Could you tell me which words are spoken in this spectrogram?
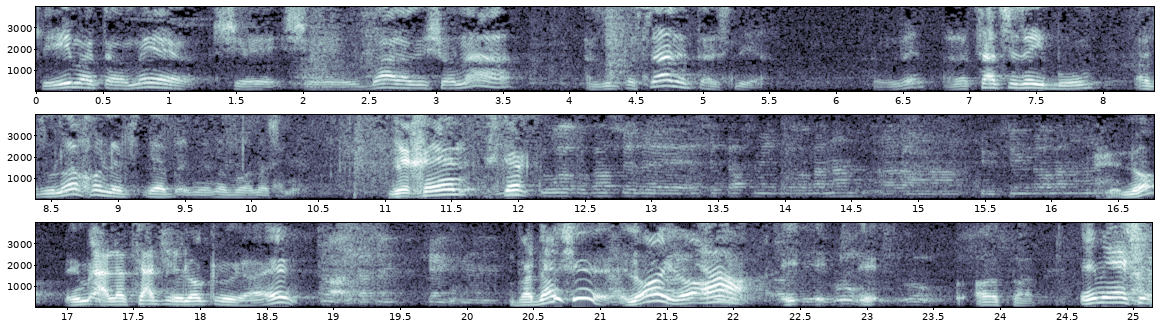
כי אם אתה אומר ש, שהוא בא לראשונה, אז הוא פסל את השנייה. אתה מבין? על הצד שזה ייבום, אז הוא לא יכול לבוא על השנייה. וכן, שתי... אה? לא, אם על הצד שהיא לא קרויה, אין. לא, על הצד שהם כן קנויים. ודאי ש... לא, היא לא... אה. עוד פעם. אם יש... הוא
